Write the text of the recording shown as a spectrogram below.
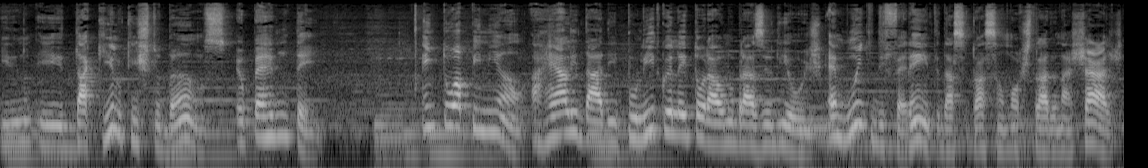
e, e daquilo que estudamos, eu perguntei: em tua opinião, a realidade político-eleitoral no Brasil de hoje é muito diferente da situação mostrada na charge?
